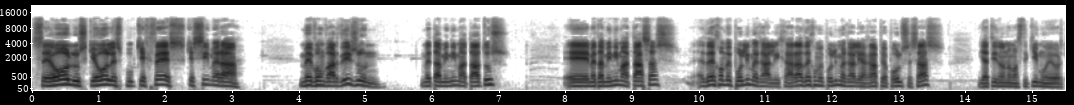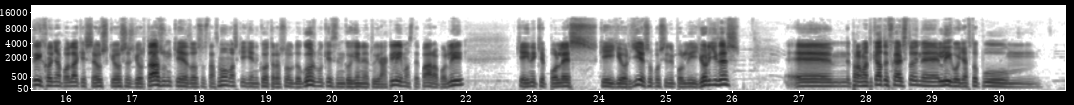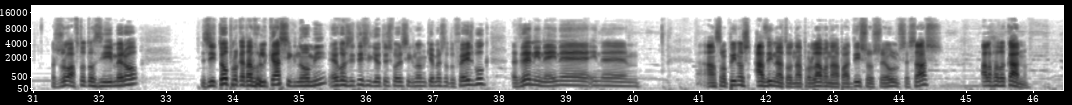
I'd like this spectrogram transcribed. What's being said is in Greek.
σε όλους και όλες που και χθες και σήμερα με βομβαρδίζουν με τα μηνύματά τους, ε, με τα μηνύματά σας δέχομαι πολύ μεγάλη χαρά, δέχομαι πολύ μεγάλη αγάπη από όλους εσάς για την ονομαστική μου εορτή. Χρόνια πολλά και σε όσους και όσες γιορτάζουν και εδώ στο σταθμό μας και γενικότερα σε όλο τον κόσμο και στην οικογένεια του Ηρακλή. Είμαστε πάρα πολλοί και είναι και πολλές και οι Γεωργίες όπως είναι πολλοί οι Γιώργιδες. Ε, πραγματικά το ευχαριστώ είναι λίγο για αυτό που ζω αυτό το διήμερο. Ζητώ προκαταβολικά συγγνώμη. Έχω ζητήσει δύο-τρεις φορές συγγνώμη και μέσω του Facebook. Δεν είναι, είναι, είναι ανθρωπίνως αδύνατο να προλάβω να απαντήσω σε όλους εσάς, αλλά θα το κάνω.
